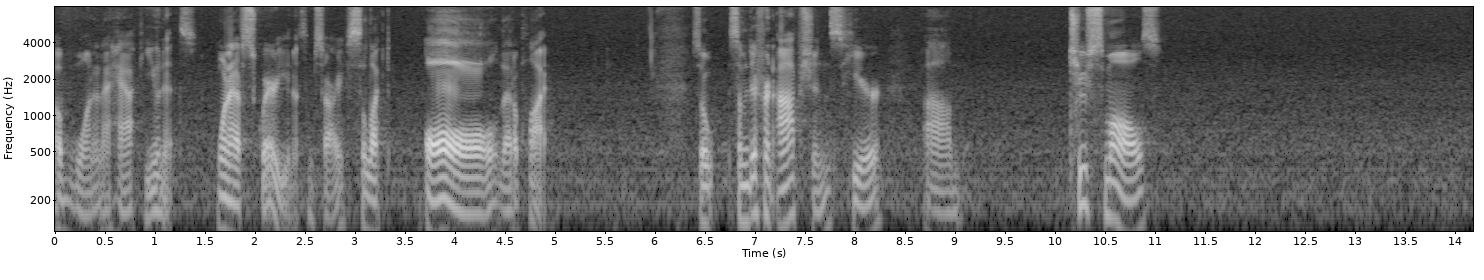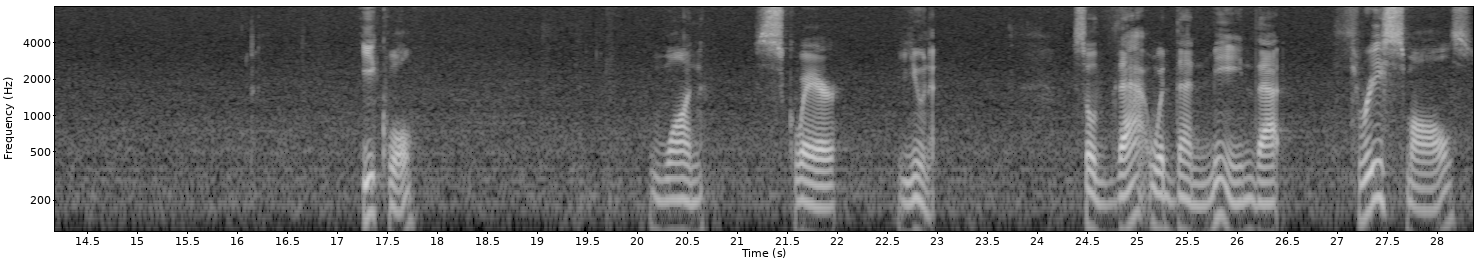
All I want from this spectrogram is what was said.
of one and a half units, one and a half square units, I'm sorry. Select all that apply. So some different options here. Um, two smalls equal one square unit. So that would then mean that three smalls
